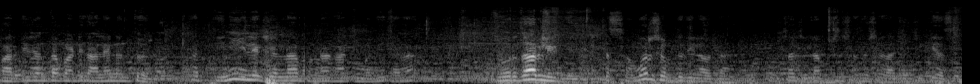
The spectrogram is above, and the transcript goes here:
भारतीय जनता पार्टीत आल्यानंतर त्या तिन्ही इलेक्शनला घाटमध्ये त्यांना जोरदार लीड दिली. त्या समोर शब्द दिला होता. पुढचा जिल्हा परिषद सदस्य राजन चिके असेल.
